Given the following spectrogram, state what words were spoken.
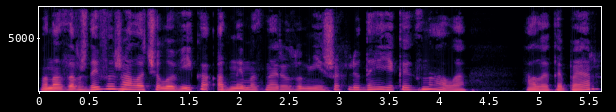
Вона завжди вважала чоловіка одним із найрозумніших людей, яких знала, але тепер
